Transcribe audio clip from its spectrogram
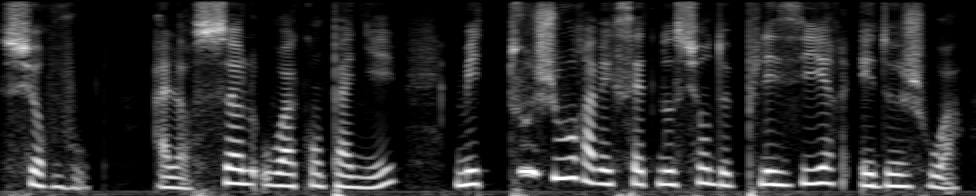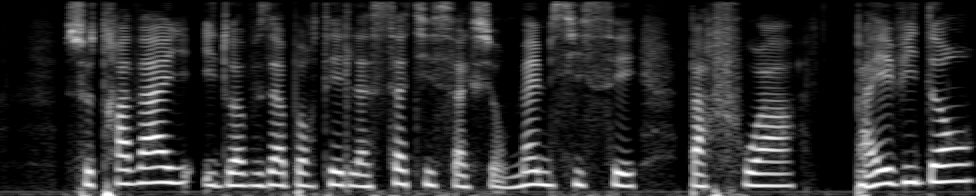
sur vous, alors seul ou accompagné, mais toujours avec cette notion de plaisir et de joie. Ce travail, il doit vous apporter de la satisfaction, même si c'est parfois pas évident,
